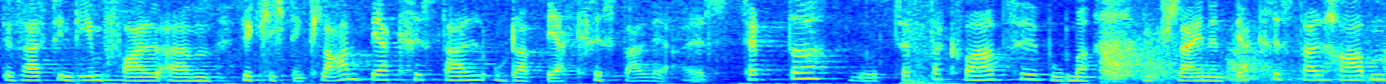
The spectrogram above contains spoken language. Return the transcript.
Das heißt in dem Fall ähm, wirklich den klaren Bergkristall oder Bergkristalle als Zepter, also Zepterquarze, wo wir einen kleinen Bergkristall haben.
